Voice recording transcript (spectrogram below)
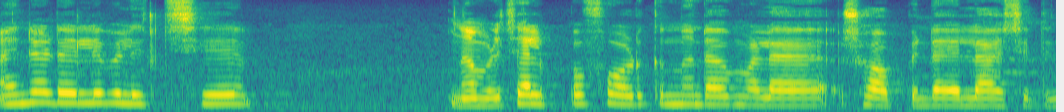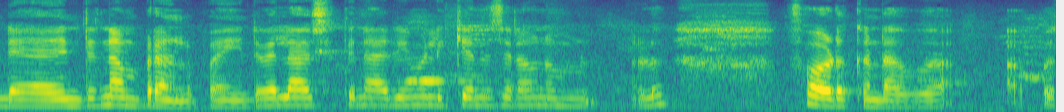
അതിന്റെ ഇടയിൽ വിളിച്ച് നമ്മൾ ചിലപ്പോൾ ഫോൺ എടുക്കുന്നുണ്ടാവും നമ്മളെ ഷോപ്പിന്റെ വല്ല ആവശ്യത്തിന്റെ അതിന്റെ നമ്പറാണല്ലോ അപ്പോൾ അതിന്റെ വല്ല ആവശ്യത്തിന് ആരെയും വിളിക്കാന്ന് വെച്ചാൽ നമ്മൾ ഫോൺ എടുക്കണ്ടാവുക. അപ്പോൾ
